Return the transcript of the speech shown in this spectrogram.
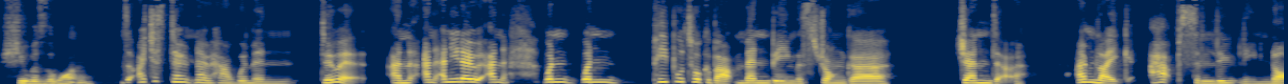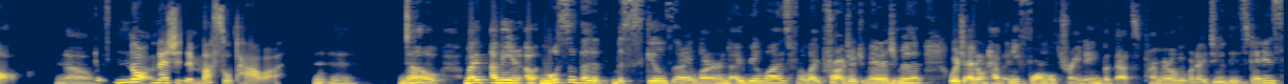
she was the one. I just don't know how women do it. And and and you know, and when when people talk about men being the stronger gender, I'm like, absolutely not. No, it's not no. measured in muscle power. Mm-mm. No, my, I mean, uh, most of the, the skills that I learned, I realized for like project management, which I don't have any formal training, but that's primarily what I do these days.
